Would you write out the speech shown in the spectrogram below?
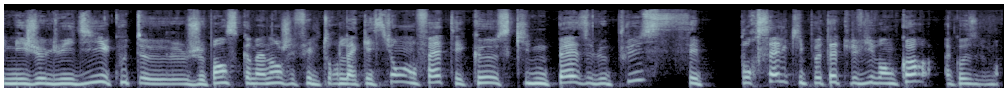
Mais je lui ai dit écoute, je pense que maintenant j'ai fait le tour de la question en fait et que ce qui me pèse le plus, c'est pour celles qui peut-être le vivent encore à cause de moi.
